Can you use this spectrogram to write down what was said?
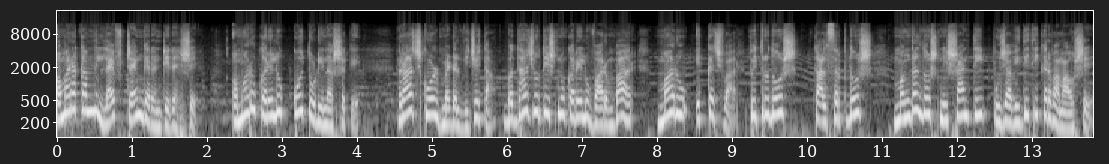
અમારા કામની લાઈફ ટાઈમ ગેરંટી રહેશે. અમારું કરેલું કોઈ તોડી ન શકે. રાજ ગોલ્ડ મેડલ વિજેતા બધા જ્યોતિષનું કરેલું વારંવાર મારું એક જ વાર. પિતૃદોષ, કાલસર્પદોષ મંગલદોષની શાંતિ પૂજા વિધિથી કરવામાં આવશે.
